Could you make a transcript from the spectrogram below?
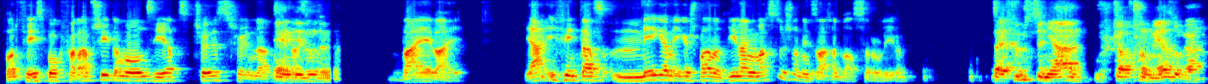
Von Facebook verabschieden wir uns jetzt. Tschüss, schönen Nachmittag. Bye, bye. Ja, ich finde das mega, mega spannend. Wie lange machst du schon in Sachen Wasser, Oliver? Seit 15 Jahren. Ich glaube schon mehr sogar.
